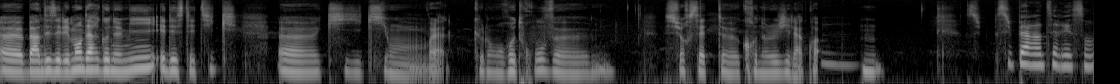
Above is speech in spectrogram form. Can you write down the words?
ben, des éléments d'ergonomie et d'esthétique qui, qui, ont... Voilà, que l'on retrouve euh, sur cette euh, chronologie-là. quoi. Mm. Mm. Super intéressant.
